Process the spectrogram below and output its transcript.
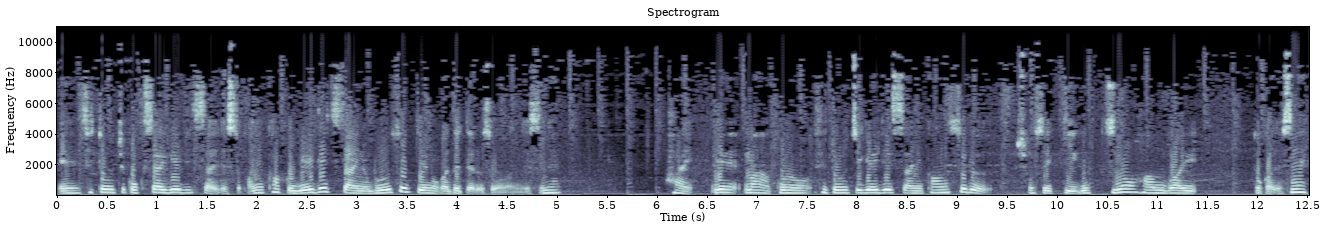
えー、瀬戸内国際芸術祭ですとかね、各芸術祭のブースっていうのが出てるそうなんですね。はい。で、まあ、この瀬戸内芸術祭に関する書籍、グッズの販売とかですね、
